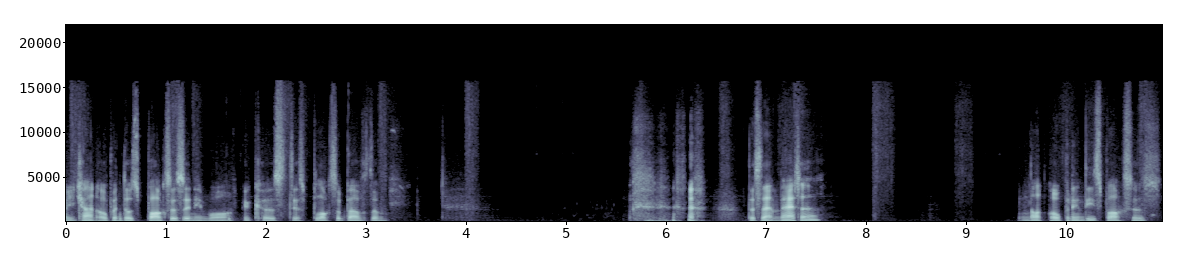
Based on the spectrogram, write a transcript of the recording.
Oh, you can't open those boxes anymore because there's blocks above them. Does that matter? Not opening these boxes?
